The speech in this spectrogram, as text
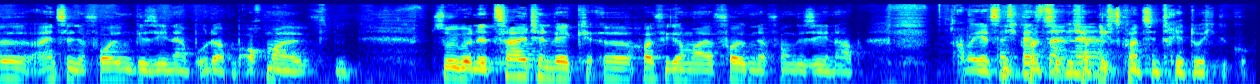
äh, einzelne Folgen gesehen habe oder auch mal so über eine Zeit hinweg äh, häufiger mal Folgen davon gesehen habe. Aber jetzt das nicht konzentriert, ich habe nichts konzentriert durchgeguckt.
